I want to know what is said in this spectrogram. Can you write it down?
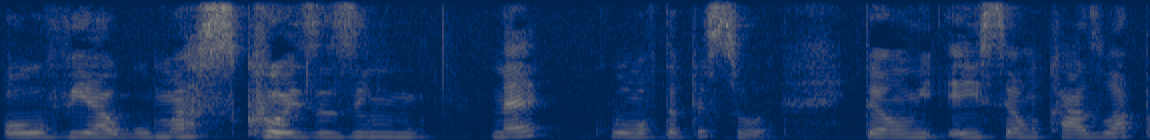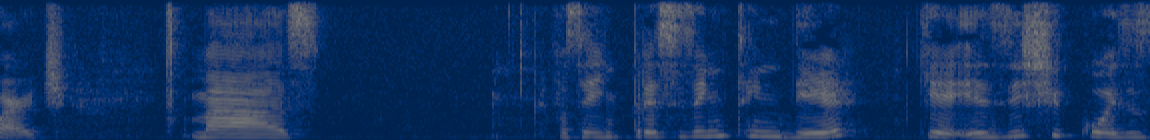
houve algumas coisas em, né, com outra pessoa. Então, esse é um caso à parte. Mas você precisa entender que existe coisas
